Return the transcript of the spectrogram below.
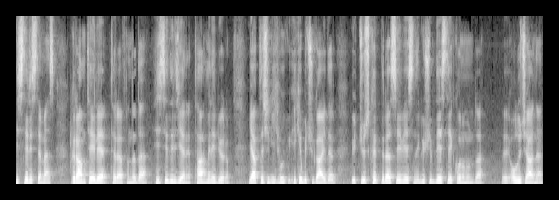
ister istemez gram TL tarafında da hissedileceğini tahmin ediyorum. Yaklaşık 2,5 aydır 340 lira seviyesinde güçlü bir destek konumunda e, olacağını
